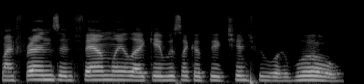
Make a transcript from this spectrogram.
my friends and family, like it was like a big change. People were like, whoa,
